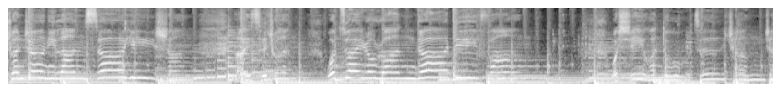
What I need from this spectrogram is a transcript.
穿着你蓝色衣裳，来刺穿我最柔软的地方。我喜欢独自成长，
